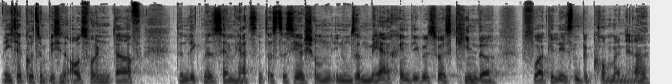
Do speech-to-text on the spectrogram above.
Wenn ich da kurz ein bisschen ausholen darf, dann liegt mir das am Herzen, dass das ja schon in unseren Märchen, die wir so als Kinder vorgelesen bekommen, ja,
